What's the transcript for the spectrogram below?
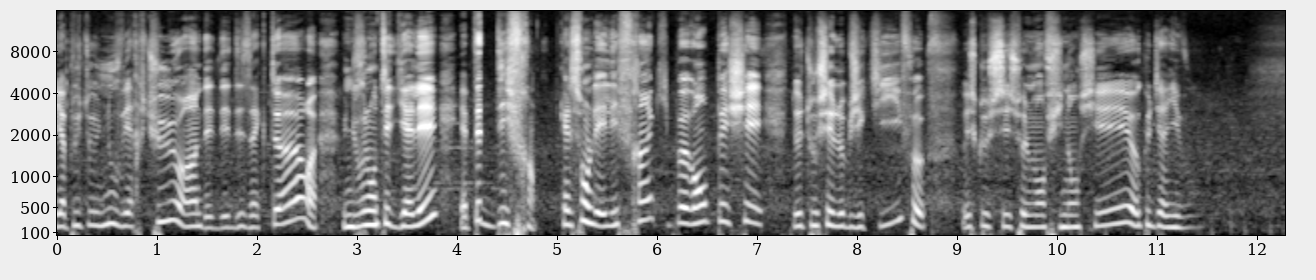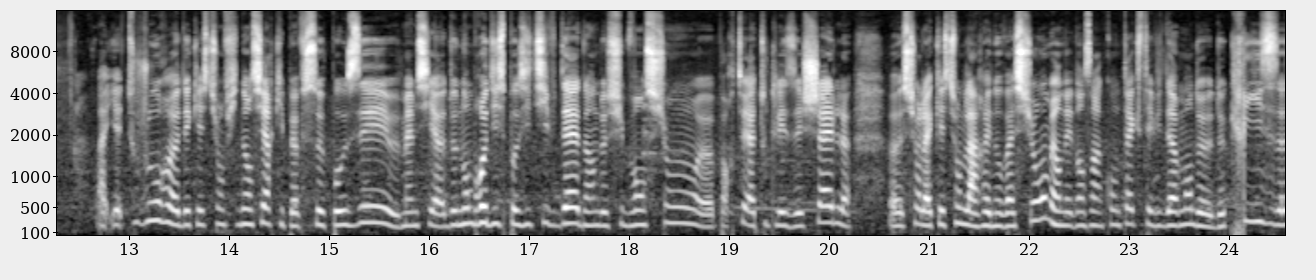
il y a plutôt une ouverture hein, des, acteurs, une volonté d'y aller, il y a peut-être des freins. Quels sont les, freins qui peuvent empêcher de toucher l'objectif? Est-ce que c'est seulement financier? Euh, Que diriez-vous? Il y a toujours euh, des questions financières qui peuvent se poser, euh, même s'il y a de nombreux dispositifs d'aide, hein, de subventions euh, portés à toutes les échelles sur la question de la rénovation. Mais on est dans un contexte évidemment de, crise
